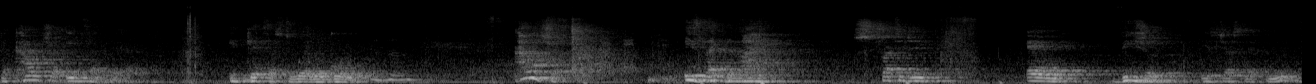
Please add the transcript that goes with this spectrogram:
The culture inside there, it gets us to where we're going. Mm-hmm. Culture is like the lion. Strategy and vision is just like the meat.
